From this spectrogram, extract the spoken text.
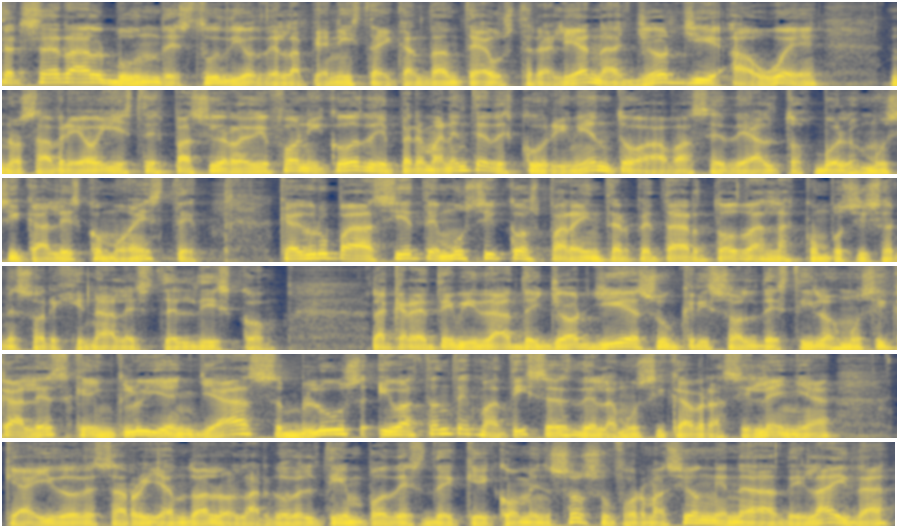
Tercer álbum de estudio de la pianista y cantante australiana Georgie Awe nos abre hoy este espacio radiofónico de permanente descubrimiento a base de altos vuelos musicales como este, que agrupa a siete músicos para interpretar todas las composiciones originales del disco. La creatividad de Georgie es un crisol de estilos musicales que incluyen jazz, blues y bastantes matices de la música brasileña que ha ido desarrollando a lo largo del tiempo desde que comenzó su formación en Adelaida,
